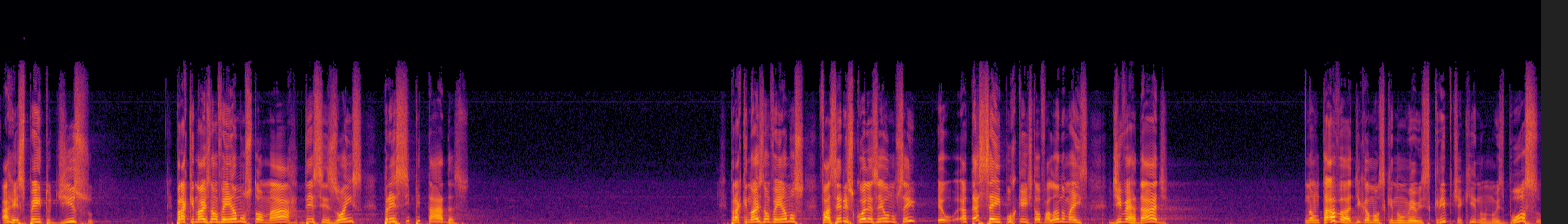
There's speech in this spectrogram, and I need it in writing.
a respeito disso, para que nós não venhamos tomar decisões precipitadas. Para que nós não venhamos fazer escolhas, eu não sei, eu até sei por que estou falando, mas de verdade, não estava, digamos que no meu script aqui, no, no esboço,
